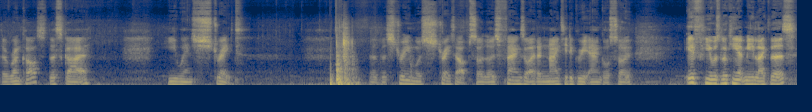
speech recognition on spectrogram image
the Rinkhals this guy he went straight. The, the stream was straight up, so those fangs are at a 90 degree angle. So if he was looking at me like this,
